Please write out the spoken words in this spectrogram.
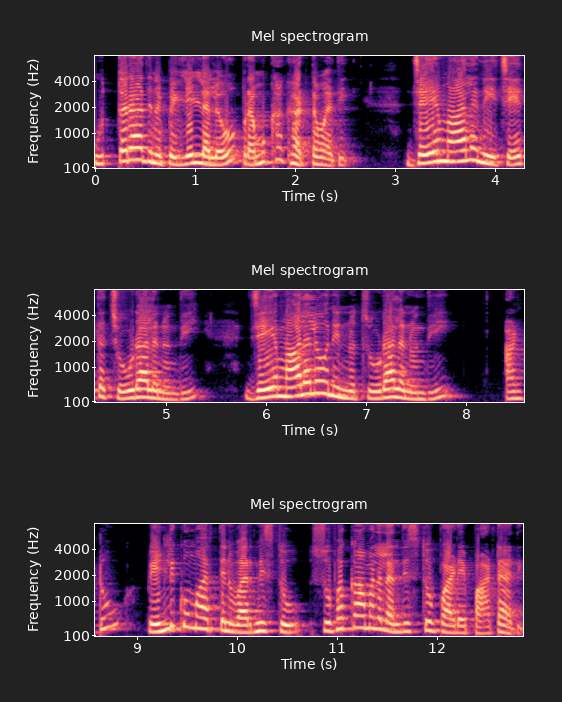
ఉత్తరాదిన పెళ్ళిళ్ళలో ప్రముఖ ఘట్టం అది. జయమాల నీ చేత చూడాలనుంది జయమాలలో నిన్ను చూడాలనుంది అంటూ పెళ్ళి కుమార్తెను వర్ణిస్తూ శుభకామనలు అందిస్తూ పాడే పాట అది.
